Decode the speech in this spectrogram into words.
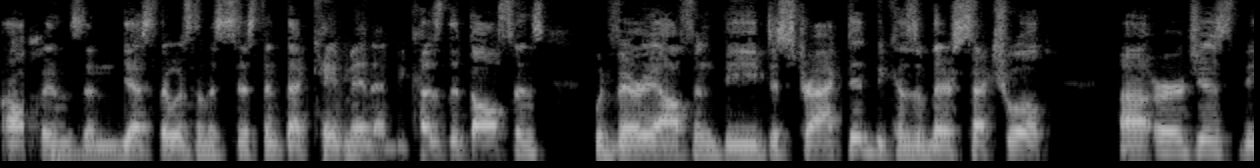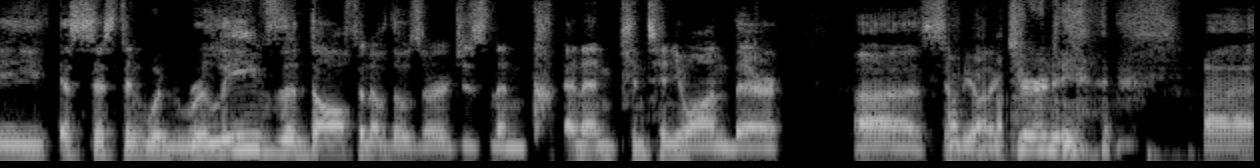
dolphins and yes there was an assistant that came in and because the dolphins would very often be distracted because of their sexual uh, urges the assistant would relieve the dolphin of those urges and then and then continue on their uh, symbiotic journey uh,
